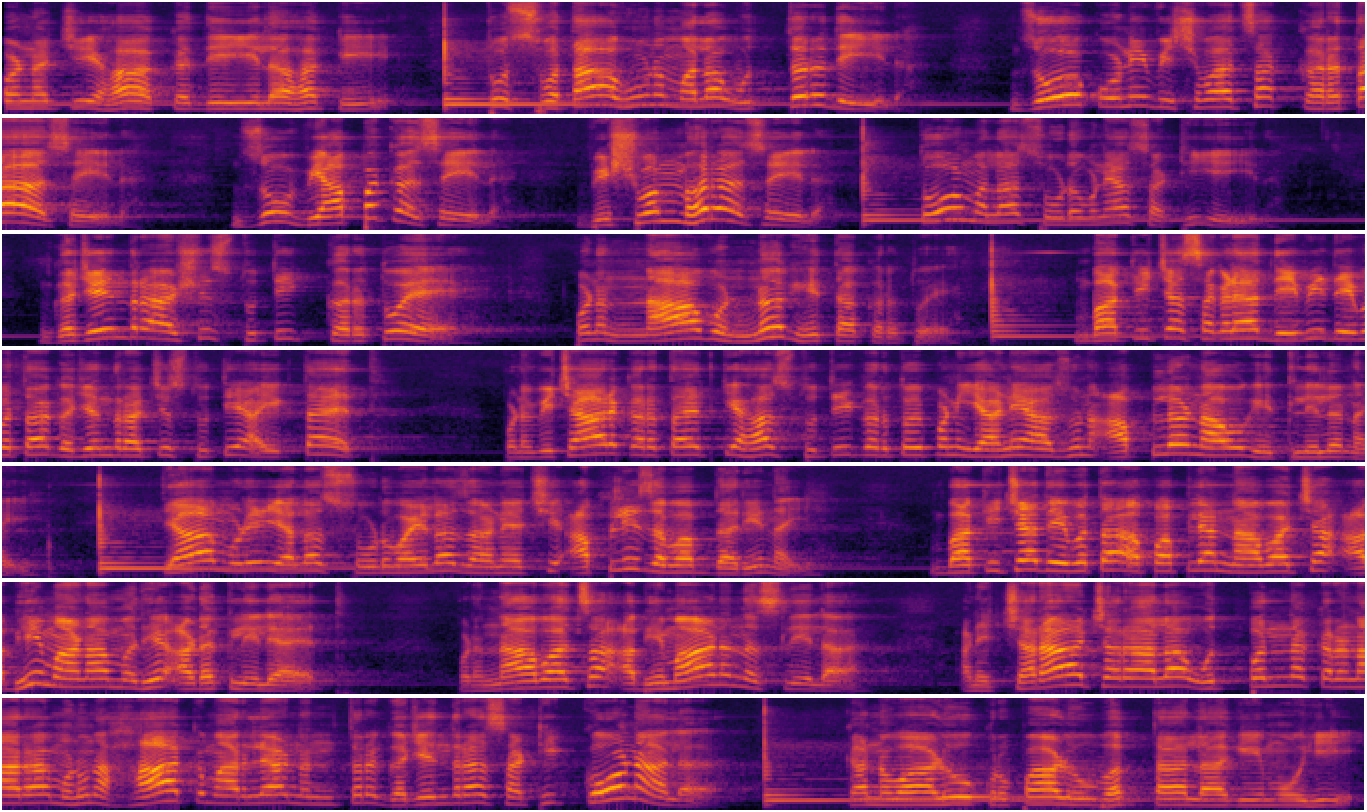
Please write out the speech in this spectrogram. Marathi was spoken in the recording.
कोणाची हाक देईल हाके? तो स्वतःहून मला उत्तर देईल. जो कोणी विश्वाचा करता असेल जो व्यापक असेल विश्वंभर असेल तो मला सोडवण्यासाठी येईल. गजेंद्र अशी स्तुती करतोय पण नाव न घेता करतोय. बाकीच्या सगळ्या देवी देवता गजेंद्राची स्तुती ऐकतायत पण विचार करतायत की हा स्तुती करतोय पण याने अजून आपलं नाव घेतलेलं नाही. त्यामुळे याला सोडवायला जाण्याची आपली जबाबदारी नाही. बाकीच्या देवता आपापल्या नावाच्या अभिमानामध्ये अडकलेल्या आहेत. पण नावाचा अभिमान नसलेला आणि चराचराला उत्पन्न करणारा म्हणून हाक मारल्यानंतर गजेंद्रासाठी कोण आलं? कनवाळू कृपाळू भक्ता लागी मोही.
